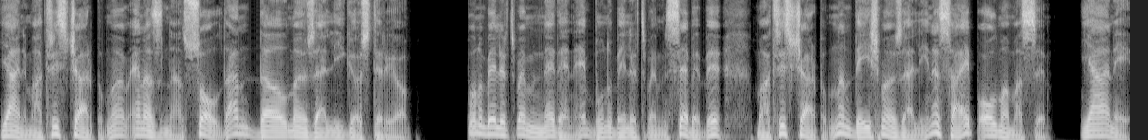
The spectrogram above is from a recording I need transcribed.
Yani matris çarpımı en azından soldan dağılma özelliği gösteriyor. Bunu belirtmemin nedeni, bunu belirtmemin sebebi, matris çarpımının değişme özelliğine sahip olmaması. Yani,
